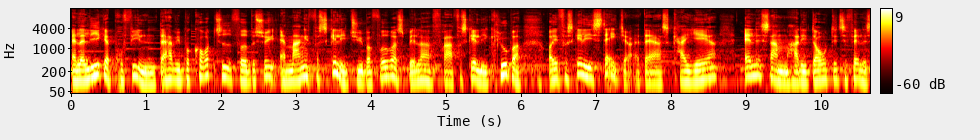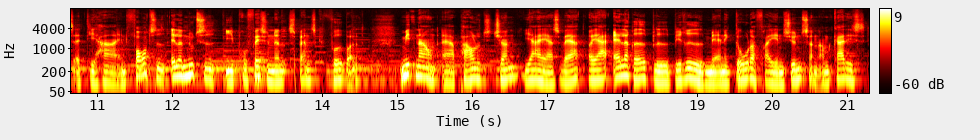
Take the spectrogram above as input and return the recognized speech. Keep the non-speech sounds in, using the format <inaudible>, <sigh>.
af La Liga-profilen, der har vi på kort tid fået besøg af mange forskellige typer fodboldspillere fra forskellige klubber og i forskellige stadier af deres karriere. Alle sammen har de dog det til fælles, at de har en fortid eller nutid i professionel spansk fodbold. Mit navn er Paolo Tichon, jeg er jeres vært, og jeg er allerede blevet beriget med anekdoter fra Jens Jønsson om Cadiz,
